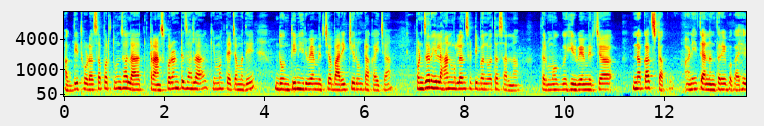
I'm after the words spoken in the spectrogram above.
अगदी थोडासा परतून झाला ट्रान्सपरंट झाला की मग त्याच्यामध्ये दोन तीन हिरव्या मिरच्या बारीक चिरून टाकायच्या. पण जर हे लहान मुलांसाठी बनवत असाल ना तर मग हिरव्या मिरच्या नकाच टाकू. आणि त्यानंतर हे बघा हे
